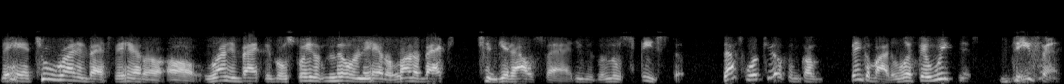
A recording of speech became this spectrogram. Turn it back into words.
They had two running backs. They had a, a running back that goes straight up the middle, and they had a running back can get outside. He was a little speedster. That's what killed them. Because think about it, what's their weakness? Defense.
